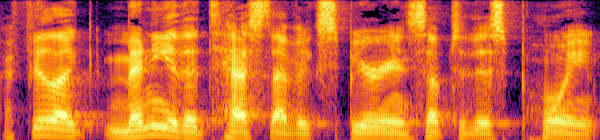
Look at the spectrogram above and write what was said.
I feel like many of the tests I've experienced up to this point,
